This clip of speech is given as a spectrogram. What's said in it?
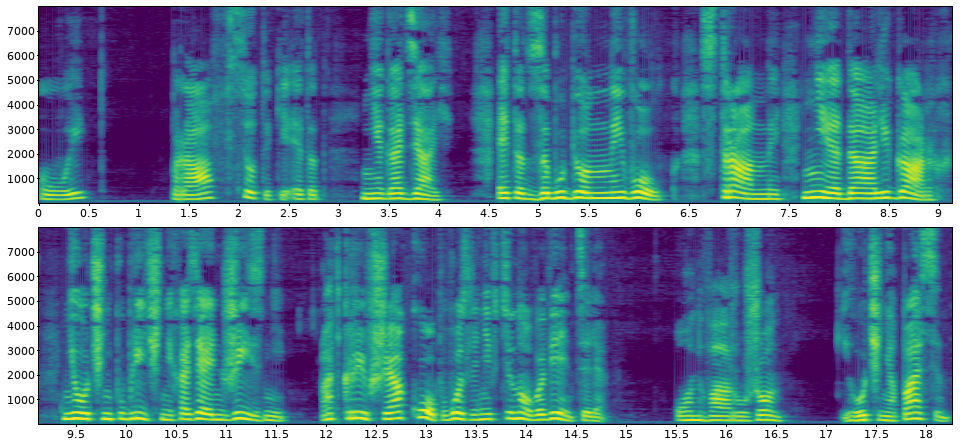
Увы, прав все-таки этот негодяй, этот забубенный волк, странный недоолигарх, не очень публичный хозяин жизни, открывший окоп возле нефтяного вентиля. Он вооружен и очень опасен,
